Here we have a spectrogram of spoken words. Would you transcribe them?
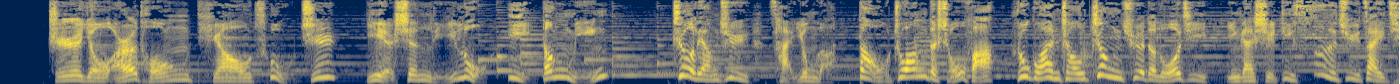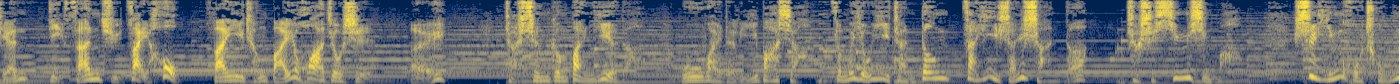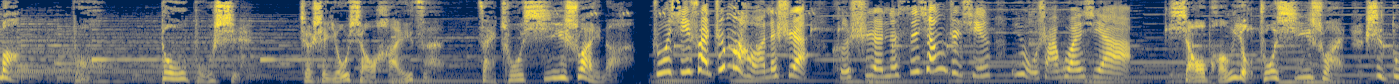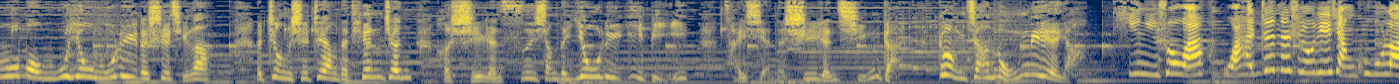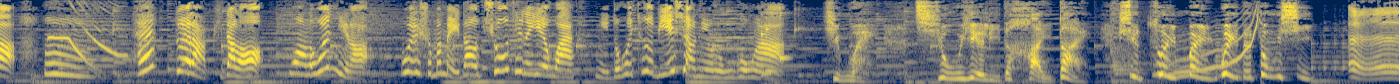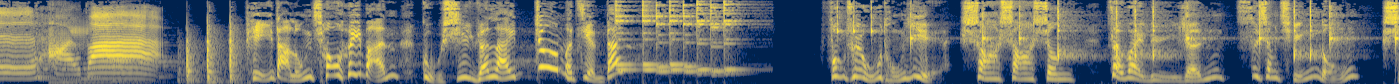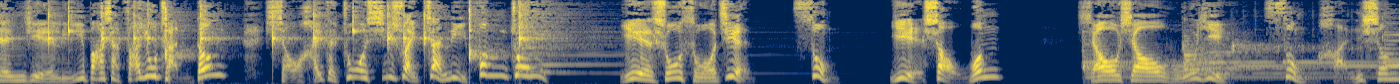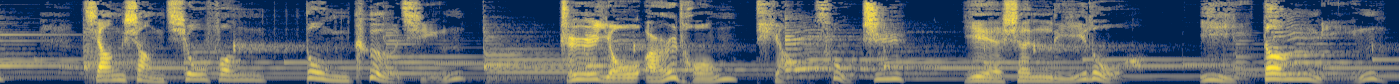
只有儿童挑促织，夜深篱落一灯明。这两句采用了倒装的手法。如果按照正确的逻辑，应该是第四句在前，第三句在后。翻译成白话就是：哎，这深更半夜的，屋外的篱笆下怎么有一盏灯在一闪闪的？这是星星吗？是萤火虫吗？不。都不是，这是有小孩子在捉蟋蟀呢。捉蟋蟀这么好玩的事，和诗人的思乡之情有啥关系啊？小朋友捉蟋蟀是多么无忧无虑的事情啊！正是这样的天真和诗人思乡的忧虑一比，才显得诗人情感更加浓烈呀。听你说完，我还真的是有点想哭了。嗯，哎，对了，皮大龙，忘了问你了，为什么每到秋天的夜晚，你都会特别想念龙宫啊？因为秋夜里的海带是最美味的东西。呃，好吧。皮大龙敲黑板，古诗原来这么简单。风吹梧桐叶，沙沙声。在外旅人思乡情浓，深夜篱笆下杂有盏灯？小孩在捉蟋蟀，站立风中。夜书所见，宋·叶绍翁。萧萧梧叶送寒声，江上秋风动客情。知有儿童挑促织，夜深篱落。一灯明。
